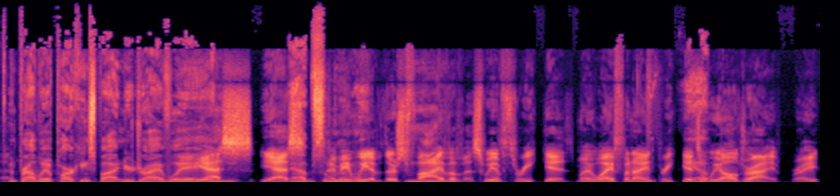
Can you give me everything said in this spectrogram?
and probably a parking spot in your driveway. Yes, yes, absolutely. I mean, we have there's 5 mm-hmm. of us. We have three kids. My wife and I and three kids, yep. and we all drive, right?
